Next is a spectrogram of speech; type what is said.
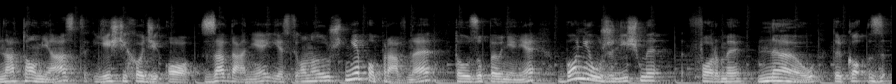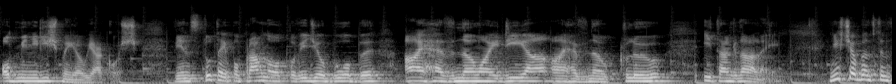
Natomiast jeśli chodzi o zadanie, jest ono już niepoprawne, to uzupełnienie, bo nie użyliśmy formy no, tylko odmieniliśmy ją jakoś. Więc tutaj poprawną odpowiedzią byłoby I have no idea, I have no clue i tak dalej. Nie chciałbym w tym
